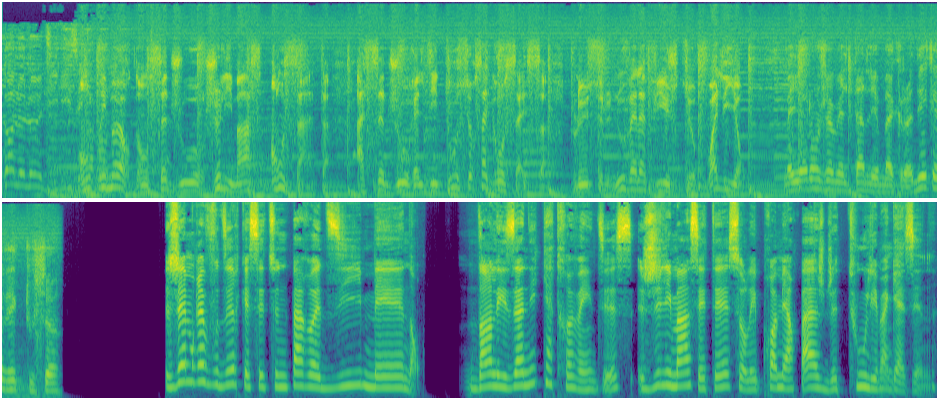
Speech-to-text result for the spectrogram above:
Dans le lundi, lisez... En primeur, dans 7 jours, Julie Masse enceinte. À 7 jours, elle dit tout sur sa grossesse. Plus une nouvelle affiche du Roi Lion. Mais ils n'auront jamais le temps de les macroniques avec tout ça. J'aimerais vous dire que c'est une parodie, mais non. Dans les années 90, Julie Masse était sur les premières pages de tous les magazines.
